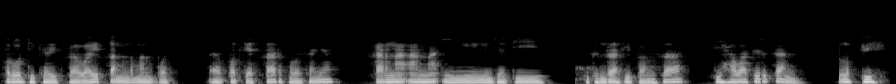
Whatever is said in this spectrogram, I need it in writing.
perlu digarisbawahi teman-teman pod, eh, podcaster bahwasanya karena anak ini menjadi generasi bangsa dikhawatirkan lebih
